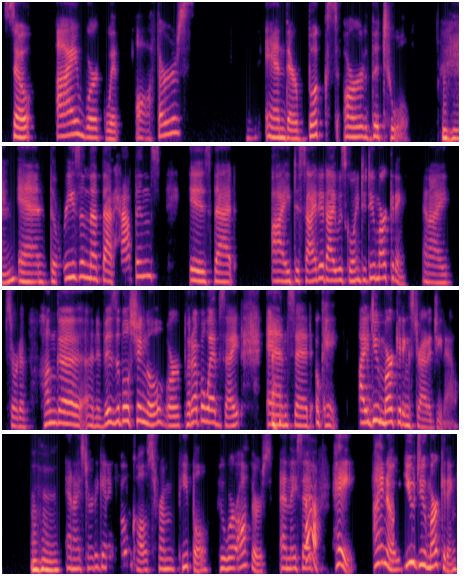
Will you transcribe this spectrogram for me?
So I work with authors, and their books are the tool. Mm-hmm. And the reason that that happens is that I decided I was going to do marketing and I sort of hung a, an invisible shingle or put up a website and said, okay, I do marketing strategy now. Mm-hmm. And I started getting phone calls from people who were authors and they said, yeah. Hey, I know you do marketing.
